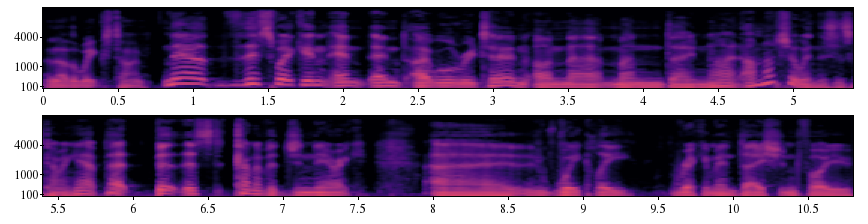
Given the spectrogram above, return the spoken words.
another week's time. Now, this week, and, and, and I will return on uh, Monday night. I'm not sure when this is coming out, but, but it's kind of a generic uh, weekly recommendation for you.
